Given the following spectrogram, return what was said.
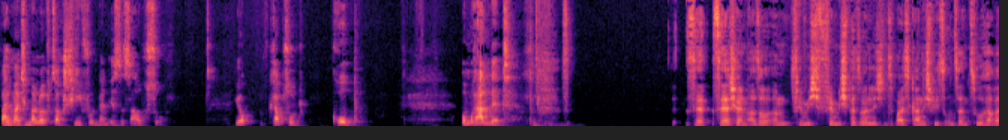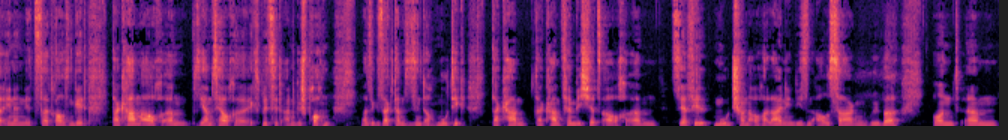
weil manchmal läuft es auch schief und dann ist es auch so. Jo, ich glaube so grob umrandet. Sehr, sehr schön. Also ähm, für mich, für mich persönlich, ich weiß gar nicht, wie es unseren ZuhörerInnen jetzt da draußen geht. Da kam auch, ähm, Sie haben es ja auch äh, explizit angesprochen, weil Sie gesagt haben, Sie sind auch mutig. Da kam, da kam für mich jetzt auch ähm, sehr viel Mut schon auch allein in diesen Aussagen rüber. Und ähm,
